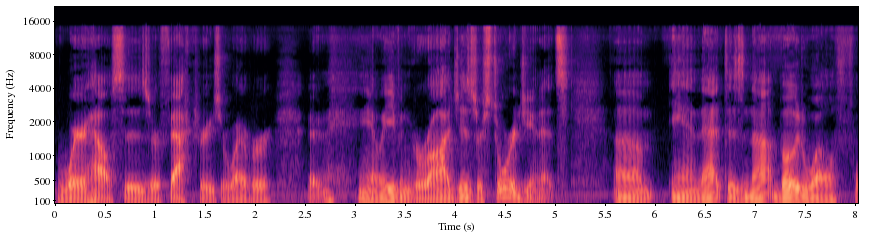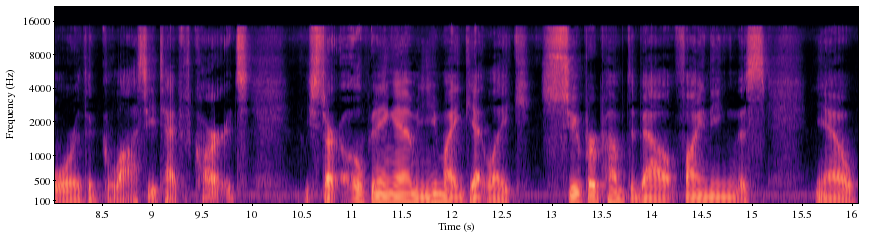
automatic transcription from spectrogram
warehouses or factories or whatever, you know, even garages or storage units. Um, and that does not bode well for the glossy type of cards. You start opening them, and you might get like super pumped about finding this, you know,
